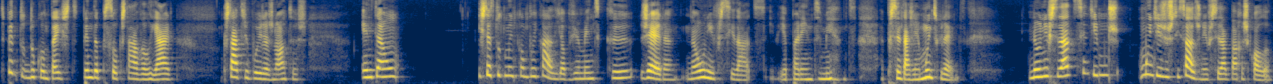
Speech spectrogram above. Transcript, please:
Depende do contexto, depende da pessoa que está a avaliar, que está a atribuir as notas. Então, isto é tudo muito complicado e, obviamente, que gera na universidade, e aparentemente a percentagem é muito grande, na universidade sentirmos muito injustiçados, universidade barra escola.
